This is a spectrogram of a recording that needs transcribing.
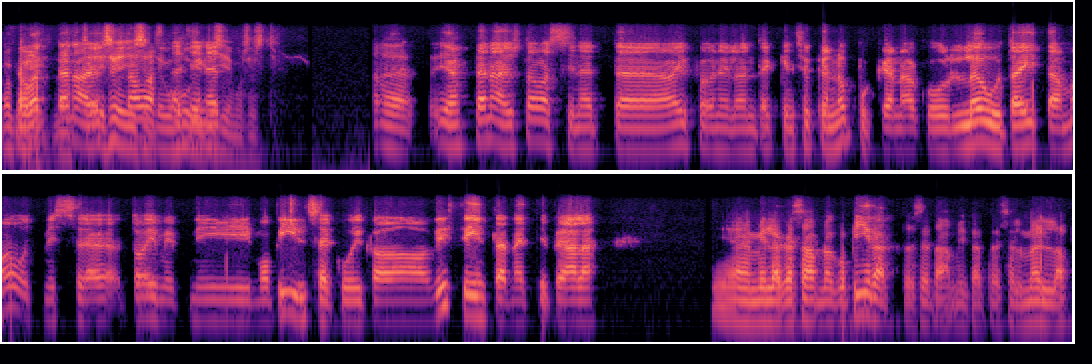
Okay, no vot täna no, just avastasin, et äh, jah, täna just avastasin, et äh, iPhone'il on tekkinud niisugune nupuke nagu low data mode, mis äh, toimib nii mobiilse kui ka wifi interneti peale. Millega saab nagu piirata seda, mida ta seal möllab.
